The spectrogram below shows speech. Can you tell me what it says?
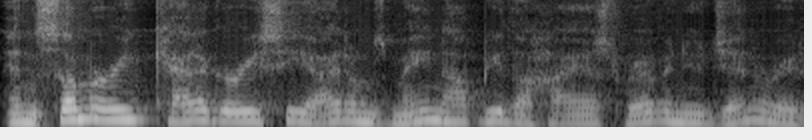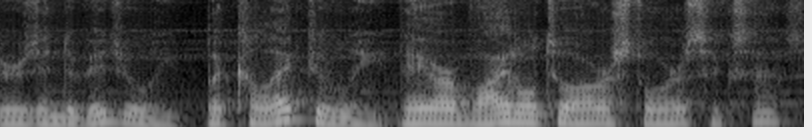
In summary, Category C items may not be the highest revenue generators individually, but collectively they are vital to our store's success.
